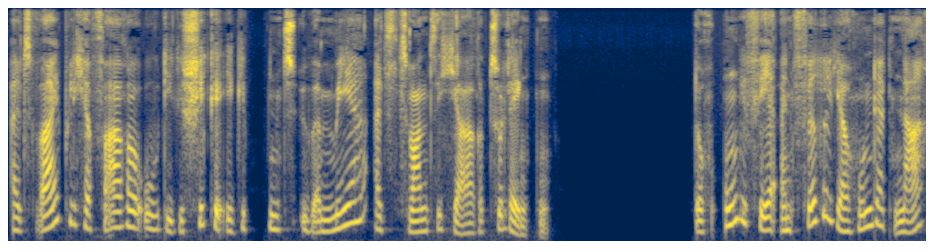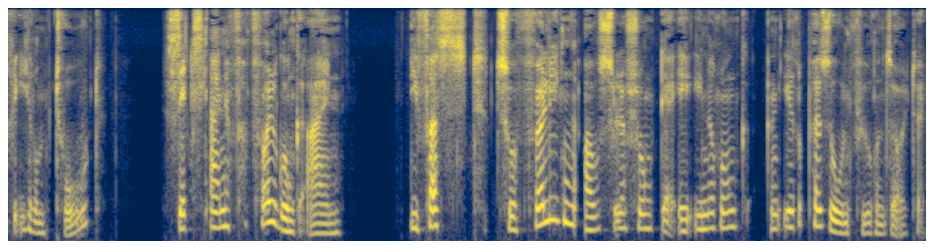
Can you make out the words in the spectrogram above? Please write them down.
als weiblicher Pharao die Geschicke Ägyptens über mehr als zwanzig Jahre zu lenken. Doch ungefähr ein Vierteljahrhundert nach ihrem Tod setzt eine Verfolgung ein, die fast zur völligen Auslöschung der Erinnerung an ihre Person führen sollte.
